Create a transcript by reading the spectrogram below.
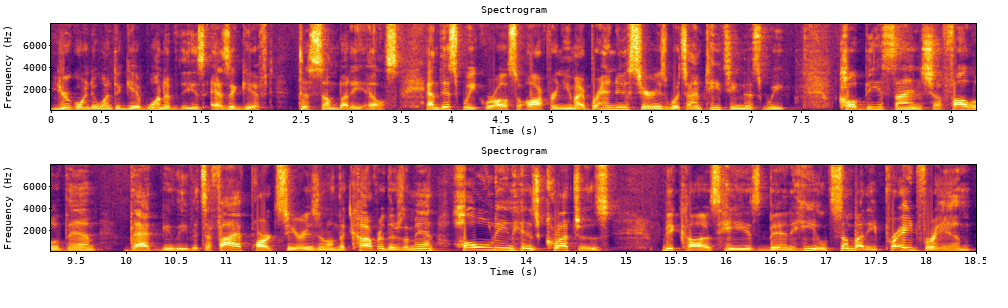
you're going to want to give one of these as a gift to somebody else. And this week, we're also offering you my brand new series, which I'm teaching this week, called These Signs Shall Follow Them That Believe. It's a five part series, and on the cover, there's a man holding his crutches because he's been healed. Somebody prayed for him,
